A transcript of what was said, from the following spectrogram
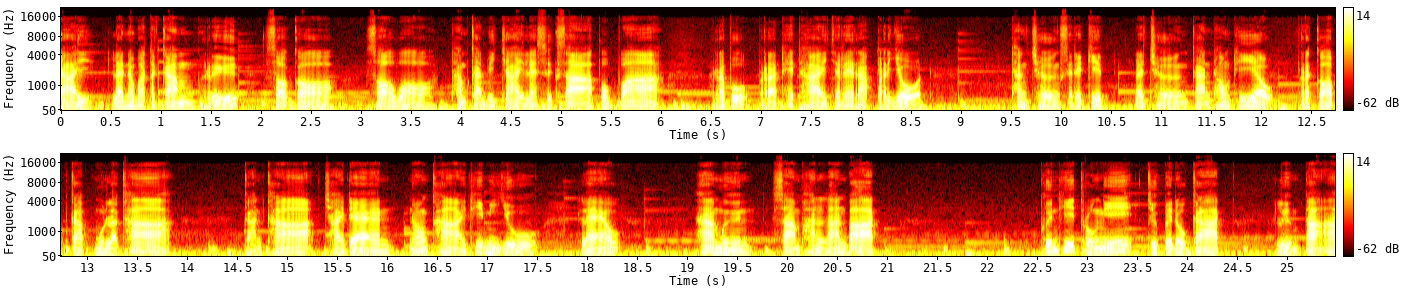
จัยและนวัตกรรม หรือสกสวทำการวิจัยและศึกษาพบว่า ระบุประเทศไทยจะได้รับประโยชน์ ทั้งเชิงเศรษฐกิจและเชิงการท่องเที่ยว ประกอบกับมูลค่า การค้า ชายแดนหนองคายที่มีอยู่ แล้ว 53,000 ล้านบาท พื้นที่ตรงนี้จึงเป็นโอกาส ลืมตาอ้า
